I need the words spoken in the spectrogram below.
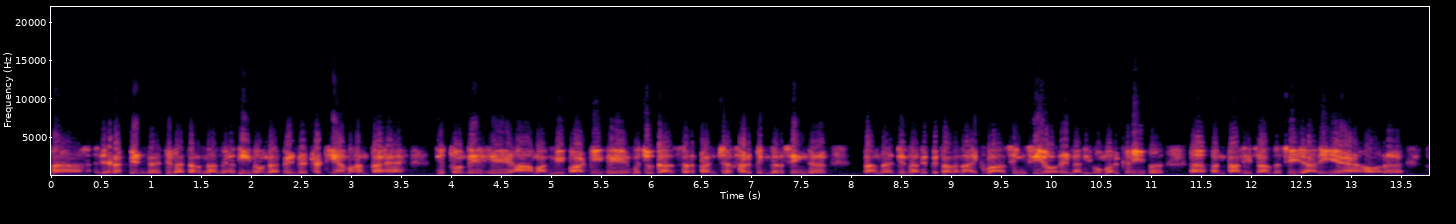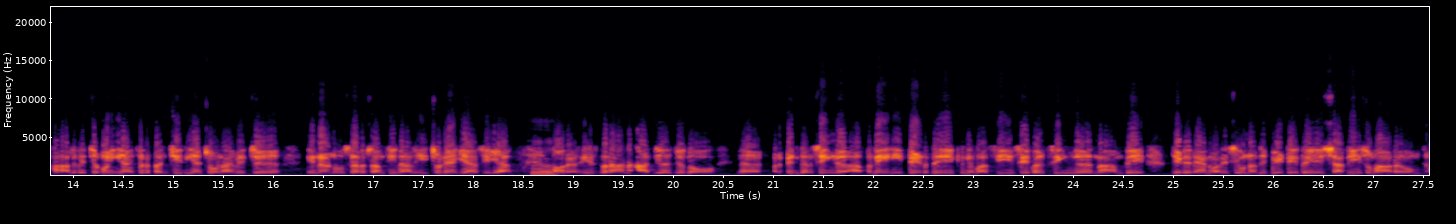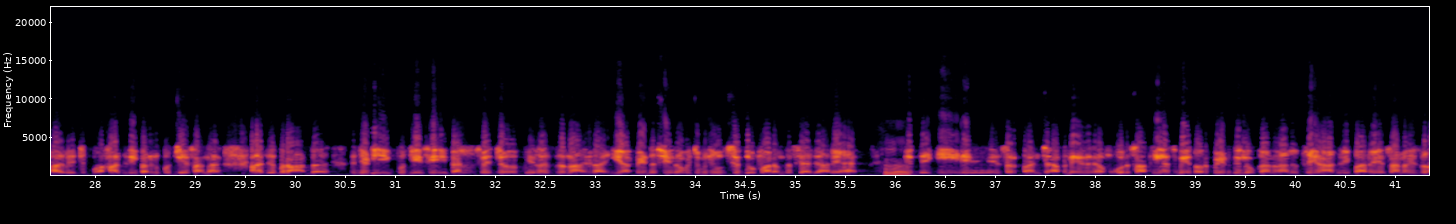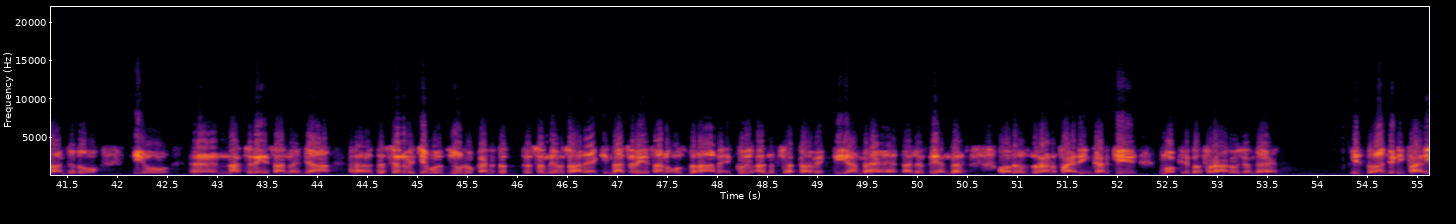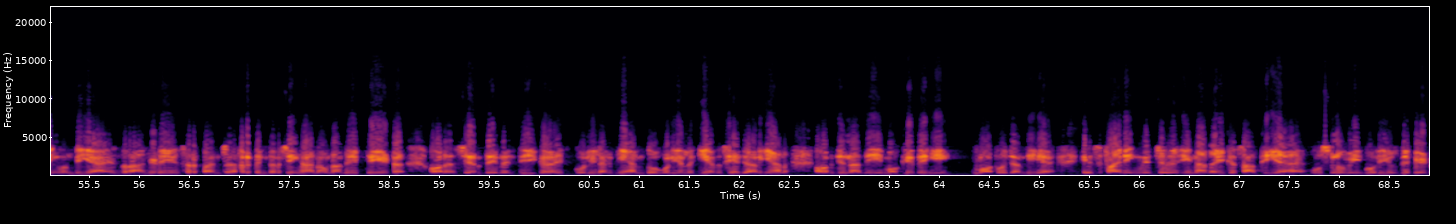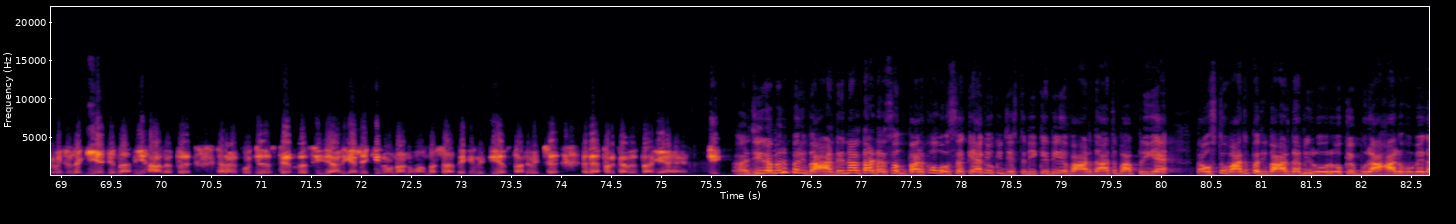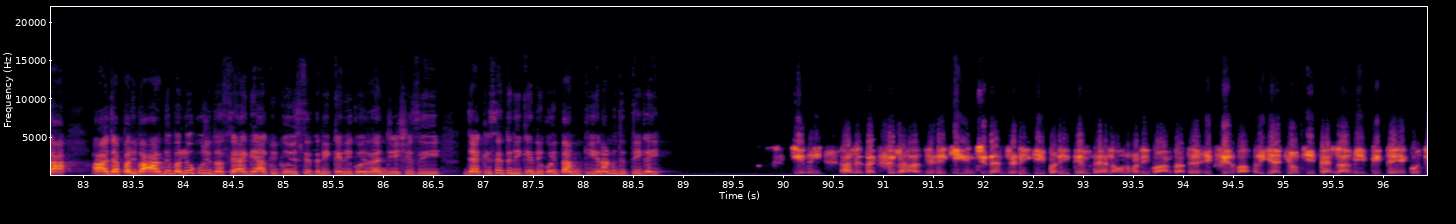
ਜਿਹੜਾ ਪਿੰਡ ਜ਼ਿਲ੍ਹਾ ਤਰਨਤਾਰਨ ਦੇ ਅਧੀਨ ਆਉਂਦਾ ਪਿੰਡ ਠੱਠੀਆਂ ਮਹੰਤਾ ਹੈ ਜਿੱਥੋਂ ਦੇ ਇਹ ਆਮ ਆਦਮੀ ਪਾਰਟੀ ਦੇ ਮੌਜੂਦਾ ਸਰਪੰਚ ਹਰਪਿੰਦਰ ਸਿੰਘ ਸਨ ਜਿਨ੍ਹਾਂ ਦੇ ਪਿਤਾ ਦਾ ਨਾਮ ਇਕਬਾਲ ਸਿੰਘ ਸੀ ਔਰ ਇਹਨਾਂ ਦੀ ਉਮਰ ਕਰੀਬ ਅਹ, 45 ਸਾਲ ਦੱਸੀ ਜਾ ਰਹੀ ਹੈ ਔਰ ਹਾਲ ਵਿੱਚ ਹੋਈਆਂ ਸਰਪੰਚੀ ਦੀਆਂ ਚੋਣਾਂ ਵਿੱਚ ਇਹਨਾਂ ਨੂੰ ਸਰਬਸੰਮਤੀ ਨਾਲ ਹੀ ਚੁਣਿਆ ਗਿਆ ਸੀਗਾ। ਔਰ ਇਸ ਦੌਰਾਨ ਅੱਜ ਜਦੋਂ ਹਰਪਿੰਦਰ ਸਿੰਘ ਆਪਣੇ ਹੀ ਪਿੰਡ ਦੇ ਇੱਕ ਨਿਵਾਸੀ ਸੇਵਕ ਸਿੰਘ ਨਾਮ ਦੇ ਜਿਹੜੇ ਰਹਿਣ ਵਾਲੇ ਸੀ ਉਹਨਾਂ ਦੇ ਬੇਟੇ ਦੇ ਸ਼ਾਦੀ ਸਮਾਰੋਹ ਵਿੱਚ ਹਾਜ਼ਰੀ ਭਰਨ ਪੁੱਜੇ ਸਨ। ਅੱਜ ਬਰਾਤ ਜਿਹੜੀ ਪੁੱਜੀ ਸੀ ਪੈਲਸ ਵਿੱਚ ਪੈਲਸ ਦਾ ਨਾਂ ਜਿਹੜਾ ਹੀ ਆ ਪਿੰਡ ਸ਼ੇਰੋਂ ਵਿੱਚ ਮੌਜੂਦ ਸਿੱਧੂ ਫਾਰਮ ਦੱਸਿਆ ਜਾ ਰਿਹਾ ਹੈ। ਜਿੱਥੇ ਕਿ ਇਹ ਸਰਪੰਚ ਆਪਣੇ ਹੋਰ ਸਾਥੀਆਂ ਸਮੇਤ ਔਰ ਪਿੰਡ ਦੇ ਲੋਕਾਂ ਨਾਲ ਉੱਥੇ ਹਾਜ਼ਰੀ ਭਰ ਰਹੇ ਸਨ। ਇਸ ਦੌਰਾਨ ਜਦੋਂ ਕਿ ਉਹ ਨੱਚ ਰਹੇ ਸਨ ਜਾਂ ਦੱਸਣ ਵਿੱਚ ਉਹ ਜੋ ਲੋਕਾਂ ਨੇ ਦੱਸਣ ਦੇ ਅਨੁਸਾਰ ਹੈ ਕਿ ਨੱਚ ਰਹੇ ਸਨ ਉਸ ਦੌਰਾਨ ਇੱਕ ਕੋਈ ਅਣਪਛਾਤਾ ਵਿਅਕਤੀ ਆਂਦਾ ਹੈ ਪੈਲਸ ਦੇ ਅੰਦਰ ਔਰ ਉਸ ਦੌਰਾਨ ਫਾਇਰਿੰਗ ਕਰਕੇ ਮੌਕੇ ਤੋਂ ਫਰਾਰ ਹੋ ਜਾਂਦਾ ਹੈ। ਇਸ ਦੌਰਾਨ ਜਿਹੜੀ ਫਾਇਰਿੰਗ ਹੁੰਦੀ ਹੈ, ਇਸ ਦੌਰਾਨ ਜਿਹੜੇ ਸਰਪੰਚ ਹਰਪਿੰਦਰ ਸਿੰਘ ਹਨ, ਉਹਨਾਂ ਦੇ ਪੇਟ ਔਰ ਸਿਰ ਦੇ ਨਜ਼ਦੀਕ ਇੱਕ ਗੋਲੀ ਲੱਗਦੀਆਂ ਹਨ, ਦੋ ਗੋਲੀਆਂ ਲੱਗੀਆਂ ਦੱਸੀਆਂ ਜਾ ਰਹੀਆਂ ਹਨ ਔਰ ਜਿਨ੍ਹਾਂ ਦੀ ਮੌਕੇ ਤੇ ਹੀ ਮੌਤ ਹੋ ਜਾਂਦੀ ਹੈ। ਇਸ ਫਾਇਰਿੰਗ ਵਿੱਚ ਇਹਨਾਂ ਦਾ ਇੱਕ ਸਾਥੀ ਹੈ ਉਸ ਨੂੰ ਵੀ ਗੋਲੀ ਉਸਦੇ ਪੇਟ ਵਿੱਚ ਲੱਗੀ ਹੈ, ਜਿਨ੍ਹਾਂ ਦੀ ਹਾਲਤ ਕੁਝ ਸਥਿਰ ਦੱਸੀ ਜਾ ਰਹੀ ਹੈ, ਲੇਕਿਨ ਉਹਨਾਂ ਨੂੰ ਅੰਮ੍ਰਿਤਸਰ ਦੇ ਨਿੱਜੀ ਹਸਪਤਾਲ ਵਿੱਚ ਰੈਫਰ ਕਰ ਦਿੱਤਾ ਗਿਆ ਹੈ। ਜੀ। ਜੀ ਰਮਨ, ਪਰਿਵਾਰ ਦੇ ਨਾਲ ਤੁਹਾਡਾ ਸੰਪਰਕ ਹੋ ਸਕਿਆ, ਕਿਉਂਕਿ ਜਿਸ ਤਰੀਕੇ ਦੀ ਇਹ ਵਾਰਦਾਤ ਵਾਪਰੀ ਹੈ, ਤਾਂ ਉਸ ਤੋਂ ਬਾਅਦ ਪਰਿਵਾਰ ਦਾ ਵੀ ਰੋ ਰੋ ਕੇ ਬੁਰਾ ਹਾਲ ਹੋਵੇਗਾ। ਜਾਂ ਪਰਿਵਾਰ ਦੇ ਵੱਲੋਂ ਕੁਝ ਦੱਸਿਆ ਗਿਆ ਕਿ ਕੋਈ ਇਸੇ ਤਰੀਕੇ ਦੀ ਕੋਈ ਰੰਜਿਸ਼ ਸੀ, ਜਾਂ ਕਿਸੇ ਤਰੀਕੇ ਦੀ ਕੋਈ ਧਮਕੀ ਇਹਨਾਂ ਨੂੰ ਦਿੱਤੀ ਗਈ? ਜੀ ਨਹੀਂ। ਹਾਲੇ ਤੱਕ ਫਿਲਹਾਲ ਜਿਹੜੀ ਕਿ ਇਨਸੀਡੈਂਟ ਜਿਹੜੀ ਕਿ ਬੜੀ ਦਿਲ ਦਹਿਲਾਉਣ ਵਾਲੀ ਵਾਰਦਾਤ ਇੱਕ ਫਿਰ ਵਾਪਰੀ ਹੈ, ਕਿਉਂਕਿ ਪਹਿਲਾਂ ਵੀ ਬੀਤੇ ਕੁਝ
